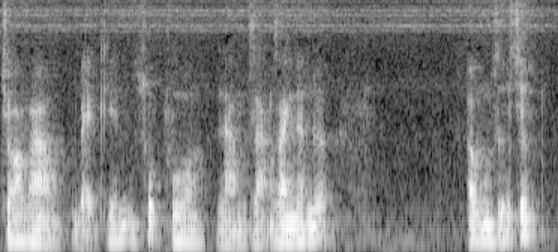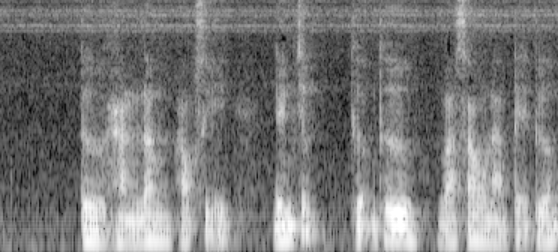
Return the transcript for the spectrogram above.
cho vào bệ kiến giúp vua làm dạng danh đất nước. Ông giữ chức từ Hàn Lâm học sĩ đến chức thượng thư và sau làm tể tướng.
